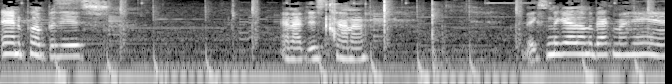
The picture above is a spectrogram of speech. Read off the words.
And a pump of this. And I just kind of mix them together on the back of my hand.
